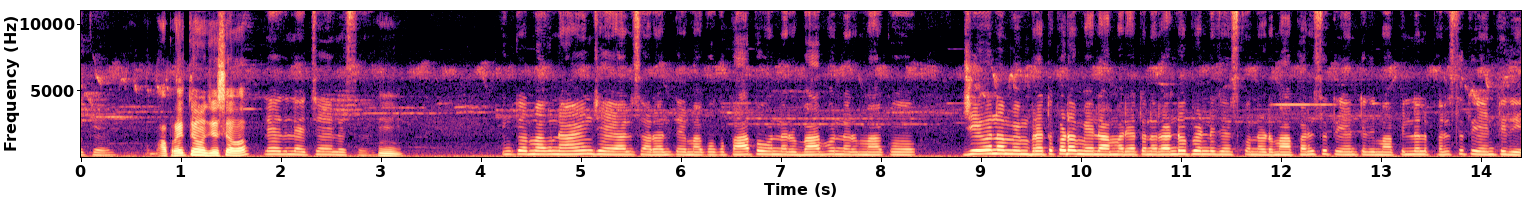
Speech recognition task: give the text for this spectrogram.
ఓకే. ఆ ప్రయత్నం చేసావా? లేదు లేదు చేయలేదు సార్. ఇంకా మాకు న్యాయం చేయాలి సార్ అంతే. మాకు ఒక పాప ఉన్నారు బాబు ఉన్నారు. మాకు జీవనం మేము బ్రతకడం ఎలా? మరి అతను రెండో పెళ్ళి చేసుకున్నాడు. మా పరిస్థితి ఏంటిది? మా పిల్లల పరిస్థితి ఏంటిది?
